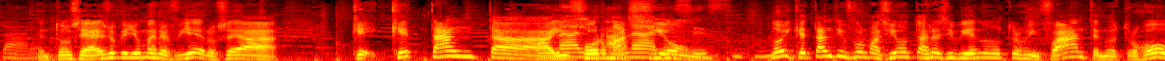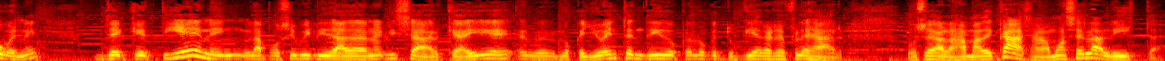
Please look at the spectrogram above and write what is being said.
Claro. Entonces, a eso que yo me refiero, o sea, ¿qué, qué tanta Anal- información, análisis. no, y qué tanta información están recibiendo nuestros infantes, nuestros jóvenes, de que tienen la posibilidad de analizar, que ahí es eh, lo que yo he entendido que es lo que tú quieres reflejar, o sea, las amas de casa, vamos a hacer la lista.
